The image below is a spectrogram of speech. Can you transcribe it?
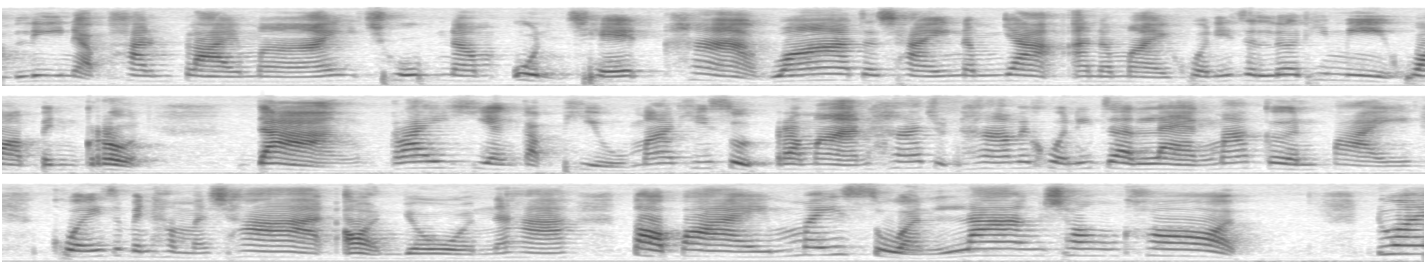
ำลีเนี่ยพันปลายไม้ ชุบน้ำอุ่นเช็ด หากว่าจะใช้น้ำยาอนามัยควรที่จะเลือกที่มีความเป็นกรดด่างใกล้เคียงกับผิวมากที่สุดประมาณ 5.5 ไม่ควรที่จะแรงมากเกินไป ควรที่จะเป็นธรรมชาติอ่อนโยนนะคะ ต่อไปไม่ส่วนล่างช่องคลอด ด้วย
